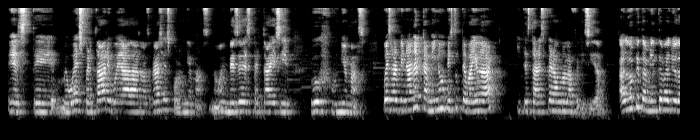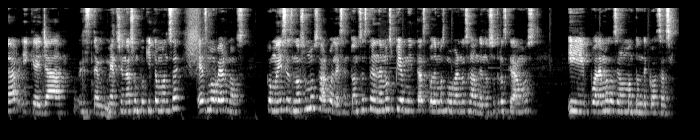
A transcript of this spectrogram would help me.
este, me voy a despertar y voy a dar las gracias por un día más, ¿no? En vez de despertar y decir, uff, un día más. Pues al final del camino esto te va a ayudar y te estará esperando la felicidad. Algo que también te va a ayudar y que ya este, mencionas un poquito, Monse, es movernos. Como dices, no somos árboles, entonces tenemos piernitas, podemos movernos a donde nosotros queramos y podemos hacer un montón de cosas.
